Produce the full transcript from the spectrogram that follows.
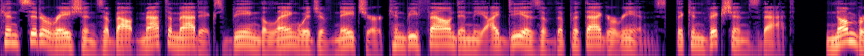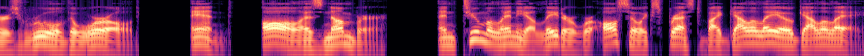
Considerations about mathematics being the language of nature can be found in the ideas of the Pythagoreans, the convictions that numbers rule the world, and all is number, and two millennia later were also expressed by Galileo Galilei.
